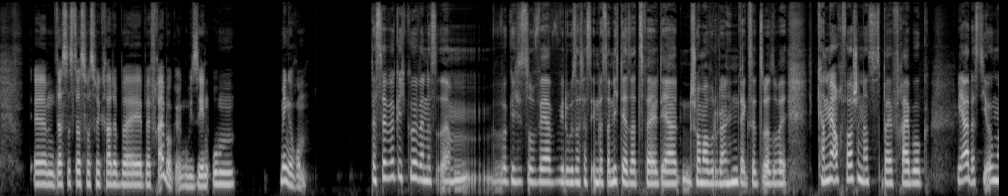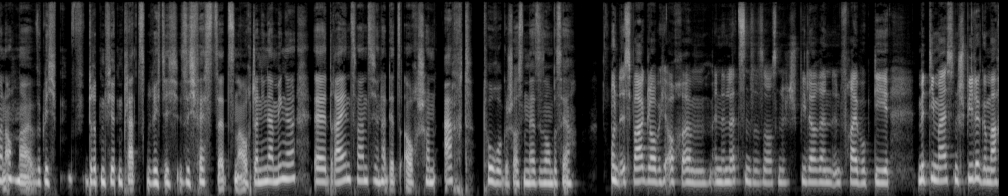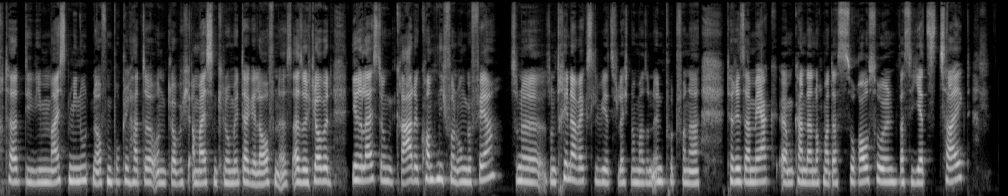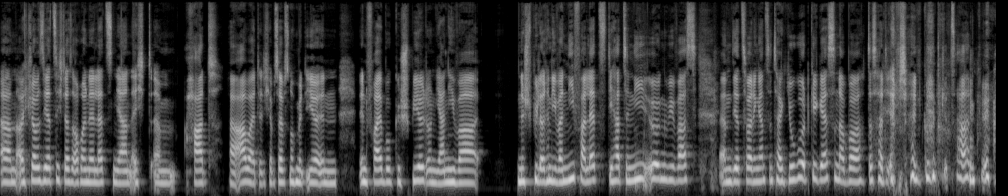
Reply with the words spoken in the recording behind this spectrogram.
ähm, das ist das, was wir gerade bei, bei Freiburg irgendwie sehen, um Menge rum. Das wäre wirklich cool, wenn es ähm, wirklich so wäre, wie du gesagt hast, eben, dass da nicht der Satz fällt, ja, schau mal, wo du dann hinwechselst oder so. Weil ich kann mir auch vorstellen, dass es bei Freiburg, ja, dass die irgendwann auch mal wirklich dritten, vierten Platz richtig sich festsetzen. Auch Janina Minge, äh, 23 und hat jetzt auch schon acht Tore geschossen in der Saison bisher. Und es war, glaube ich, auch ähm, in den letzten Saisons eine Spielerin in Freiburg, die mit die meisten Spiele gemacht hat, die die meisten Minuten auf dem Buckel hatte und, glaube ich, am meisten Kilometer gelaufen ist. Also ich glaube, ihre Leistung gerade kommt nicht von ungefähr. So, eine, so ein Trainerwechsel, wie jetzt vielleicht nochmal so ein Input von einer Theresa Merck, ähm, kann dann nochmal das so rausholen, was sie jetzt zeigt. Ähm, aber ich glaube, sie hat sich das auch in den letzten Jahren echt ähm, hart erarbeitet. Ich habe selbst noch mit ihr in, in Freiburg gespielt und Janni war eine Spielerin, die war nie verletzt, die hatte nie irgendwie was. Ähm, die hat zwar den ganzen Tag Joghurt gegessen, aber das hat ihr anscheinend gut getan. Okay.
